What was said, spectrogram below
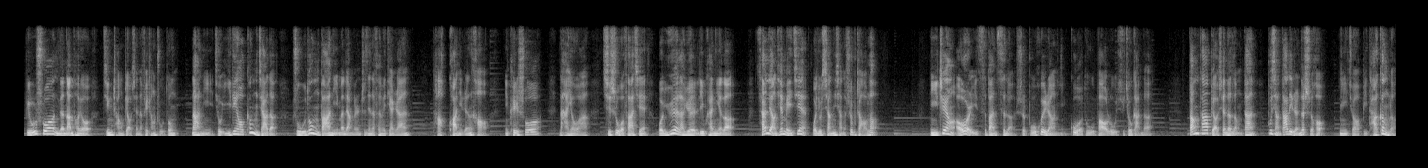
比如说，你的男朋友经常表现得非常主动，那你就一定要更加的主动，把你们两个人之间的氛围点燃。他夸你人好，你可以说哪有啊？其实我发现我越来越离不开你了，才两天没见，我就想你想的睡不着了。你这样偶尔一次半次的，是不会让你过度暴露需求感的。当他表现的冷淡，不想搭理人的时候，你就要比他更冷。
